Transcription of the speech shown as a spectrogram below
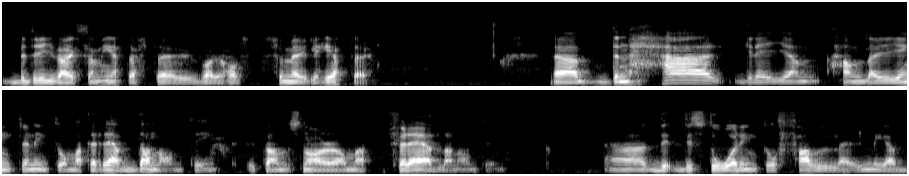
bedriv verksamhet efter vad du har för möjligheter. Eh, den här grejen handlar ju egentligen inte om att rädda någonting utan snarare om att förädla någonting. Eh, det, det står inte och faller med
